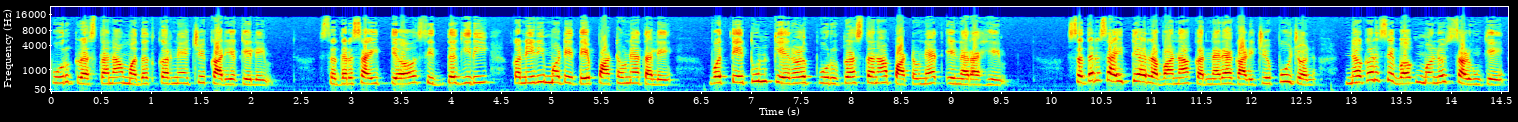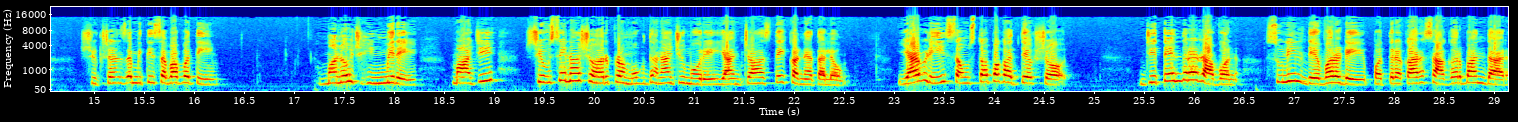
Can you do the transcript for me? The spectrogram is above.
पूरग्रस्तांना मदत करण्याचे कार्य केले. सदर साहित्य सिद्धगिरी कनेरी मठ येथे पाठवण्यात आले व तेथून केरळ पूरग्रस्तांना पाठवण्यात येणार आहे. सदर साहित्य रवाना करणाऱ्या गाडीचे पूजन नगरसेवक मनोज साळुंके शिक्षण समिती सभापती मनोज हिंगमिरे माजी शिवसेना शहर प्रमुख धनाजी मोरे यांच्या हस्ते करण्यात आलं. यावेळी संस्थापक अध्यक्ष जितेंद्र रावण सुनील देवर्डे पत्रकार सागर बांदार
